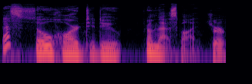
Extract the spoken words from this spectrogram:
that's so hard to do from that spot. Sure.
